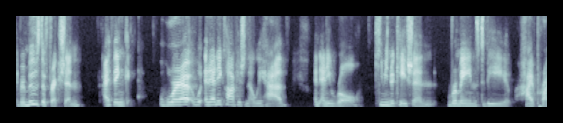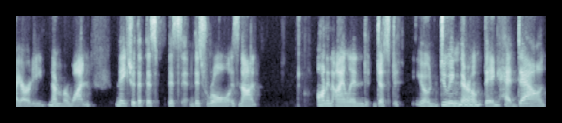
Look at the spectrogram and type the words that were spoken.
it removes the friction. I think where in any conversation that we have in any role communication remains to be high priority number one. Make sure that this this this role is not on an island just you know doing their own thing head down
